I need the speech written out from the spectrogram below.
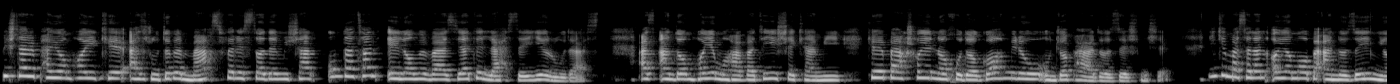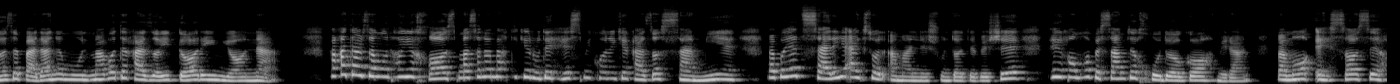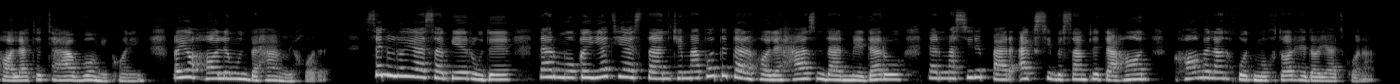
بیشتر پیام هایی که از روده به مغز فرستاده میشن عمدتا اعلام وضعیت لحظه ای رود است از اندام های محوطه شکمی که به بخش های ناخودآگاه میره و اونجا پردازش میشه اینکه مثلا آیا ما به اندازه نیاز بدنمون مواد غذایی داریم یا نه فقط در زمانهای خاص مثلا وقتی که روده حس می‌کنه که غذا سمیه و باید سریع عکس عمل نشون داده بشه پیغام ها به سمت خداگاه میرن و ما احساس حالت تهوع می‌کنیم و یا حالمون به هم می‌خوره سلولای عصبی روده در موقعیتی هستند که مواد در حال هضم در معده رو در مسیر برعکسی به سمت دهان کاملا خودمختار هدایت کنند.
